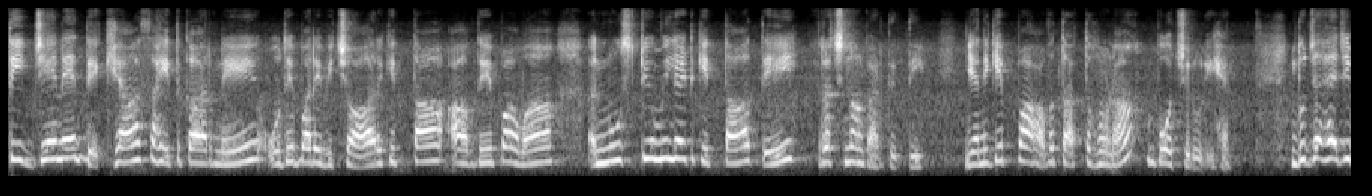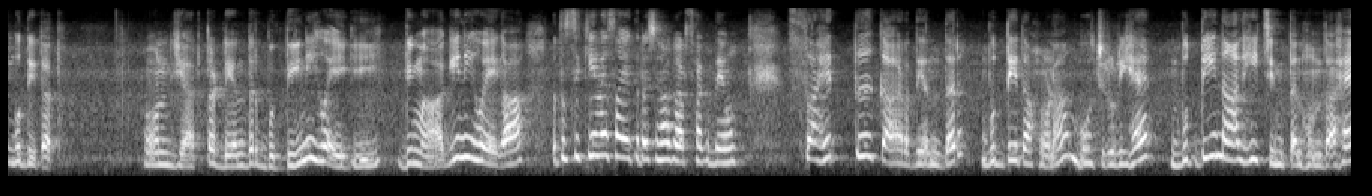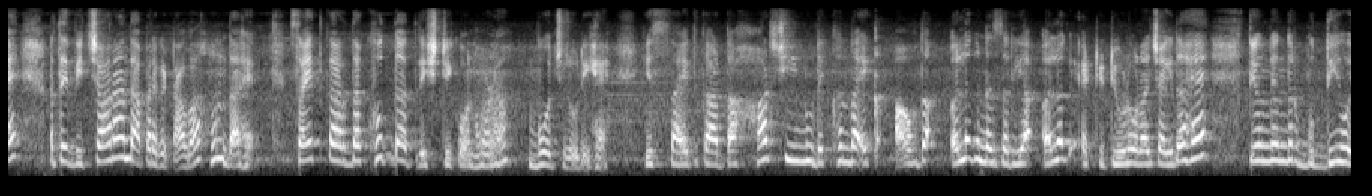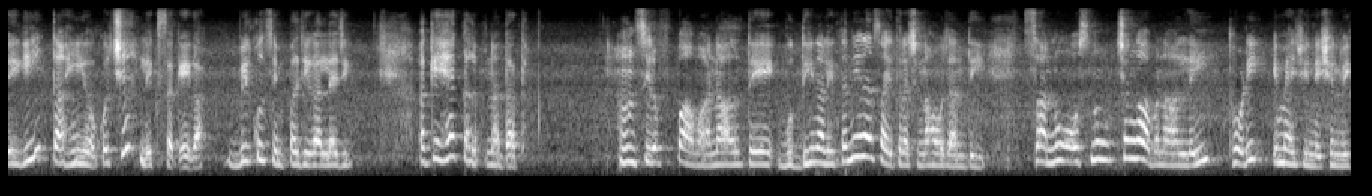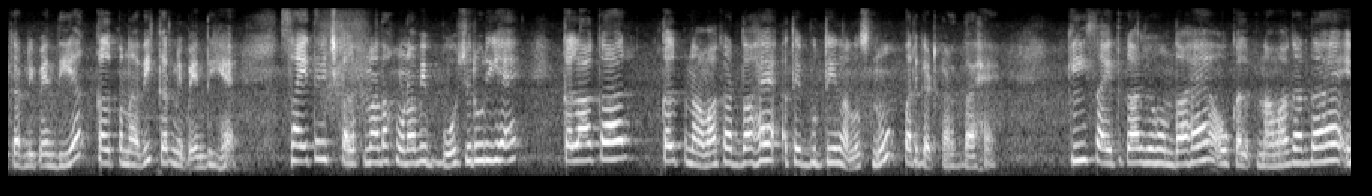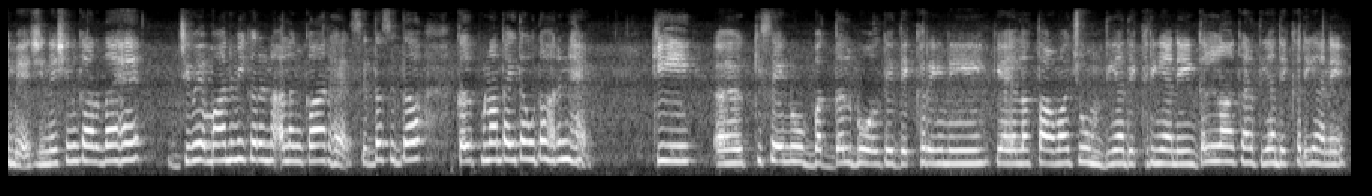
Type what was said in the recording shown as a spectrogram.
ਤੀਜੇ ਨੇ ਦੇਖਿਆ ਸਾਹਿਤਕਾਰ ਨੇ ਉਹਦੇ ਬਾਰੇ ਵਿਚਾਰ ਕੀਤਾ, ਆਪਦੇ ਭਾਵਾਂ ਨੂੰ ਸਟਿਮੂਲੇਟ ਕੀਤਾ ਤੇ ਰਚਨਾ ਕਰ ਦਿੱਤੀ। ਯਾਨੀ ਕਿ ਭਾਵ ਤੱਤ ਹੋਣਾ ਬਹੁਤ ਜ਼ਰੂਰੀ ਹੈ। ਦੂਜਾ ਹੈ ਜੀ ਬੁੱਧੀ ਤੱਤ ਹੁਣ ਯਾਰ ਤੁਹਾਡੇ ਅੰਦਰ ਬੁੱਧੀ ਨਹੀਂ ਹੋਏਗੀ, ਦਿਮਾਗ ਹੀ ਨਹੀਂ ਹੋਏਗਾ, ਤਾਂ ਤੁਸੀਂ ਕਿਵੇਂ ਸਾਹਿਤ ਰਚਨਾ ਕਰ ਸਕਦੇ ਹੋ? ਸਾਹਿਤਕਾਰ ਦੇ ਅੰਦਰ ਬੁੱਧੀ ਦਾ ਹੋਣਾ ਬਹੁਤ ਜ਼ਰੂਰੀ ਹੈ। ਬੁੱਧੀ ਨਾਲ ਹੀ ਚਿੰਤਨ ਹੁੰਦਾ ਹੈ ਅਤੇ ਵਿਚਾਰਾਂ ਦਾ ਪ੍ਰਗਟਾਵਾ ਹੁੰਦਾ ਹੈ। ਸਾਹਿਤਕਾਰ ਦਾ ਖੁਦ ਦਾ ਦ੍ਰਿਸ਼ਟੀਕੋਣ ਹੋਣਾ ਬਹੁਤ ਜ਼ਰੂਰੀ ਹੈ। ਇਸ ਸਾਹਿਤਕਾਰ ਦਾ ਹਰ ਚੀਜ਼ ਨੂੰ ਦੇਖਣ ਦਾ ਇੱਕ ਆਪਦਾ ਅਲੱਗ ਨਜ਼ਰੀਆ, ਅਲੱਗ ਐਟੀਟਿਊਡ ਹੋਣਾ ਚਾਹੀਦਾ ਹੈ ਤੇ ਉਹਦੇ ਅੰਦਰ ਬੁੱਧੀ ਹੋਏਗੀ ਤਾਂ ਹੀ ਉਹ ਕੁਝ ਲਿਖ ਸਕੇਗਾ। ਬਿਲਕੁਲ ਸਿੰਪਲ ਜੀ ਗੱਲ ਹੈ ਜੀ। ਅੱਗੇ ਹੈ ਕਲਪਨਾ ਤੱਤ ਹੁਣ ਸਿਰਫ ਭਾਵਾਂ ਨਾਲ ਤੇ ਬੁੱਧੀ ਨਾਲ ਹੀ ਤਾਂ ਨਹੀਂ ਨਾ ਸਾਹਿਤ ਰਚਨਾ ਹੋ ਜਾਂਦੀ। ਸਾਨੂੰ ਉਸ ਨੂੰ ਚੰਗਾ ਬਣਾਉਣ ਲਈ ਥੋੜੀ ਇਮੇਜਿਨੇਸ਼ਨ ਵੀ ਕਰਨੀ ਪੈਂਦੀ ਹੈ ਕਲਪਨਾ ਵੀ ਕਰਨੀ ਪੈਂਦੀ ਹੈ। ਸਾਹਿਤ ਵਿੱਚ ਕਲਪਨਾ ਦਾ ਹੋਣਾ ਵੀ ਬਹੁਤ ਜ਼ਰੂਰੀ ਹੈ। ਕਲਾਕਾਰ ਕਲਪਨਾਵਾਂ ਕਰਦਾ ਹੈ ਅਤੇ ਬੁੱਧੀ ਨਾਲ ਉਸ ਨੂੰ ਪ੍ਰਗਟ ਕਰਦਾ ਹੈ। ਕੀ ਸਾਹਿਤਕਾਰ ਜੋ ਹੁੰਦਾ ਹੈ, ਉਹ ਕਲਪਨਾਵਾਂ ਕਰਦਾ ਹੈ ਇਮੇਜਿਨੇਸ਼ਨ ਕਰਦਾ ਹੈ। ਜਿਵੇਂ ਮਾਨਵੀਕਰਨ ਅਲੰਕਾਰ ਹੈ ਸਿੱਧਾ ਸਿੱਧਾ ਕਲਪਨਾ ਦਾ ਹੀ ਤਾਂ ਉਦਾਹਰਨ ਹੈ। ਕਿ ਕਿਸੇ ਨੂੰ ਬੱਦਲ ਬੋਲਦੇ ਦਿਖ ਰਹੇ ਨੇ, ਕਿ ਲਤਾਵਾਂ ਝੂਮਦੀਆਂ ਦਿਖ ਰਹੀਆਂ ਨੇ, ਗੱਲਾਂ ਕਰਦੀਆਂ ਦਿਖ ਰਹੀਆਂ ਨੇ।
